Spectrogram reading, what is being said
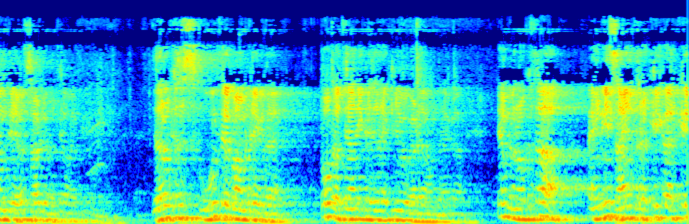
ਹੁੰਦੇ ਆ, ਸਾਡੇ ਬੱਚਿਆਂ ਵਰਗੇ ਜਦੋਂ ਕਿਸੇ ਸਕੂਲ ਤੇ ਬੰਬ ਡੇਗਦਾ ਉਹ ਬੱਚਿਆਂ ਦੀ ਕਿਸੇ ਦਾ ਕੀ ਵਿਗੜਿਆ ਹੁੰਦਾ ਹੈਗਾ। ਇਹ ਮਨੁੱਖਤਾ ਇੰਨੀ ਸਾਇੰਸ ਤਰੱਕੀ ਕਰਕੇ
